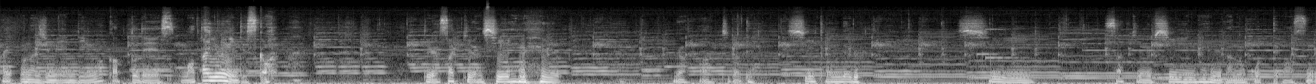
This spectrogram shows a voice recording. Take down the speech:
はい、おなじみエンディングはカットです。また4位ですか？てかさっきの CNN が、あ、ちょっと待って、C 飛んでる。C、さっきの CNN が残ってますね。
